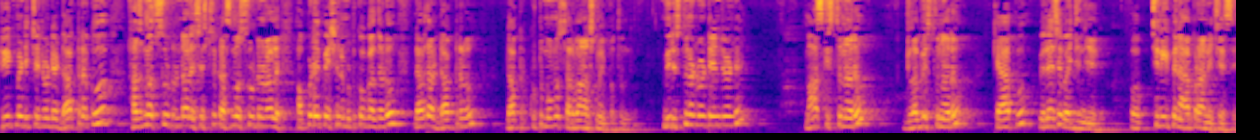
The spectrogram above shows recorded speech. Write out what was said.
ట్రీట్మెంట్ ఇచ్చేటువంటి డాక్టర్కు హజ్మత్ సూట్ ఉండాలి సిస్టర్కి హజ్మత్ సూట్ ఉండాలి. అప్పుడే పేషెంట్ ముట్టుకోగలుగుతాడు లేకపోతే డాక్టర్ డాక్టర్ కుటుంబము సర్వనాశనం అయిపోతుంది. మీరు ఇస్తున్నటువంటి ఏంటంటే మాస్క్ ఇస్తున్నారు గ్లవ్ ఇస్తున్నారు క్యాప్ వెళ్ళేసి వైద్యం చేయాలి ఓ చినిగిపోయిన ఆపరాన్ని ఇచ్చేసి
